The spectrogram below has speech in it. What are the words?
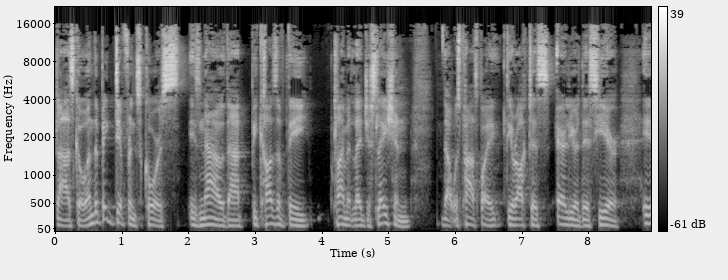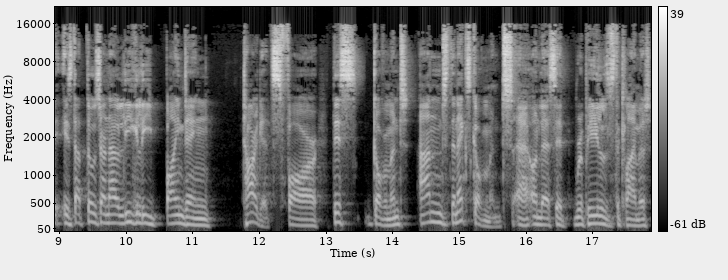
Glasgow. And the big difference, of course, is now that because of the climate legislation that was passed by the Oireachtas earlier this year is that those are now legally binding targets for this government and the next government, uh, unless it repeals the climate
